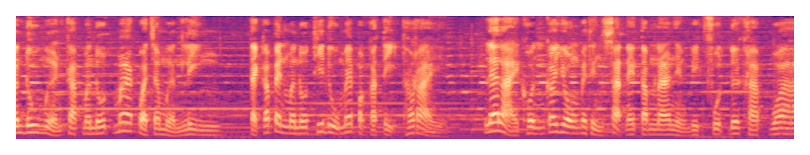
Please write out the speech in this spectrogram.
มันดูเหมือนกับมนุษย์มากกว่าจะเหมือนลิง แต่ก็เป็นมนุษย์ที่ดูไม่ปกติเท่าไหร่ และหลายคนก็โยงไปถึงสัตว์ในตำนานอย่างบิ๊กฟุตด้วยครับว่า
